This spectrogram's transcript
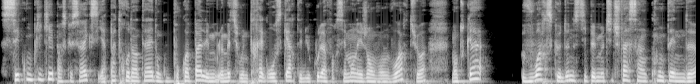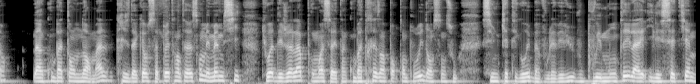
c'est compliqué parce que c'est vrai qu'il n'y a pas trop d'intérêt, donc pourquoi pas le mettre sur une très grosse carte et du coup là forcément les gens vont le voir, tu vois. Mais en tout cas, voir ce que donne Stipe Miocic face à un contender, un combattant normal, Chris Dakaos, ça peut être intéressant, mais même si, tu vois, déjà là, pour moi, ça va être un combat très important pour lui, dans le sens où c'est une catégorie, bah, vous l'avez vu, vous pouvez monter, là, il est septième,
